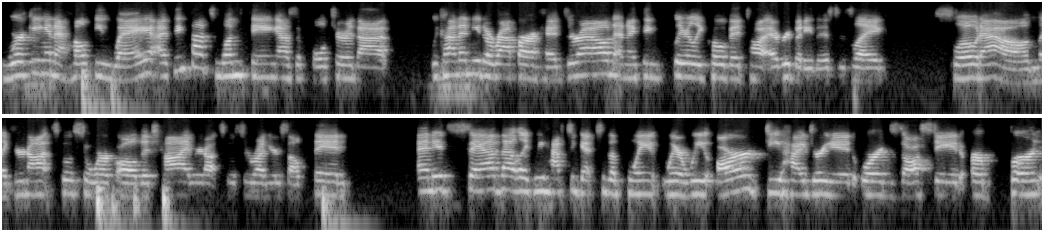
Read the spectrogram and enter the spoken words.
working in a healthy way. I think that's one thing as a culture that we kind of need to wrap our heads around. And I think clearly COVID taught everybody this is like slow down. Like you're not supposed to work all the time. You're not supposed to run yourself thin. And it's sad that like we have to get to the point where we are dehydrated or exhausted or burnt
